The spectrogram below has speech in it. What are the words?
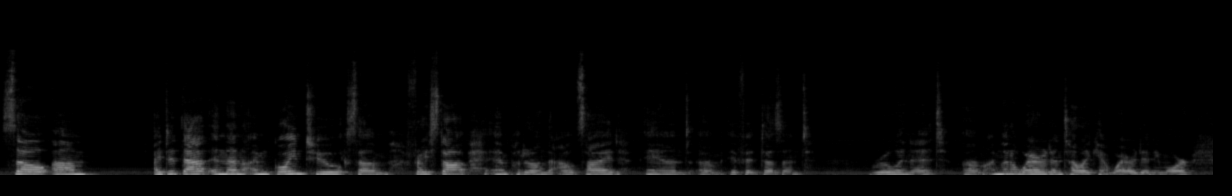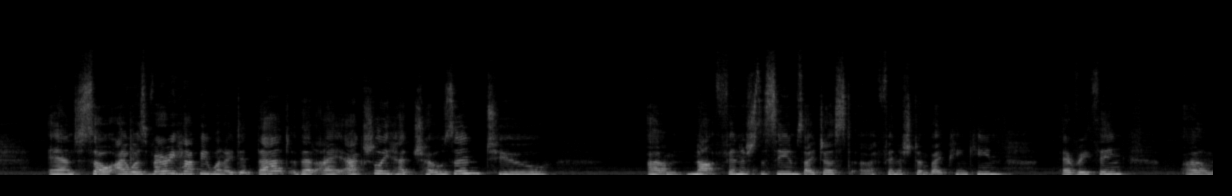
So, um, I did that and then I'm going to some fray stop and put it on the outside and um, if it doesn't ruin it um, I'm going to wear it until I can't wear it anymore. And so I was very happy when I did that that I actually had chosen to um, not finish the seams. I just uh, finished them by pinking everything um,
